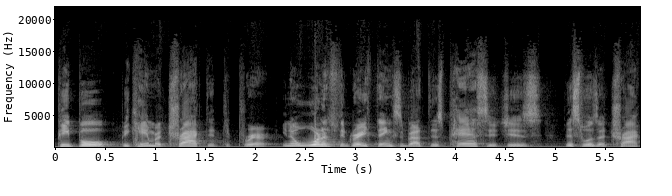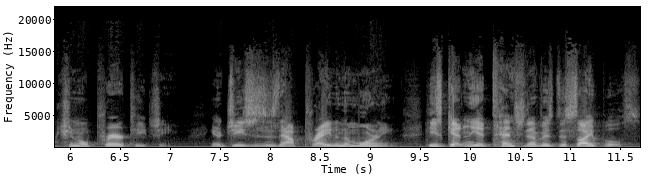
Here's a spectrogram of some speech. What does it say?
People became attracted to prayer. You know, one of the great things about this passage is this was attractional prayer teaching. You know, Jesus is out praying in the morning. He's getting the attention of his disciples.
